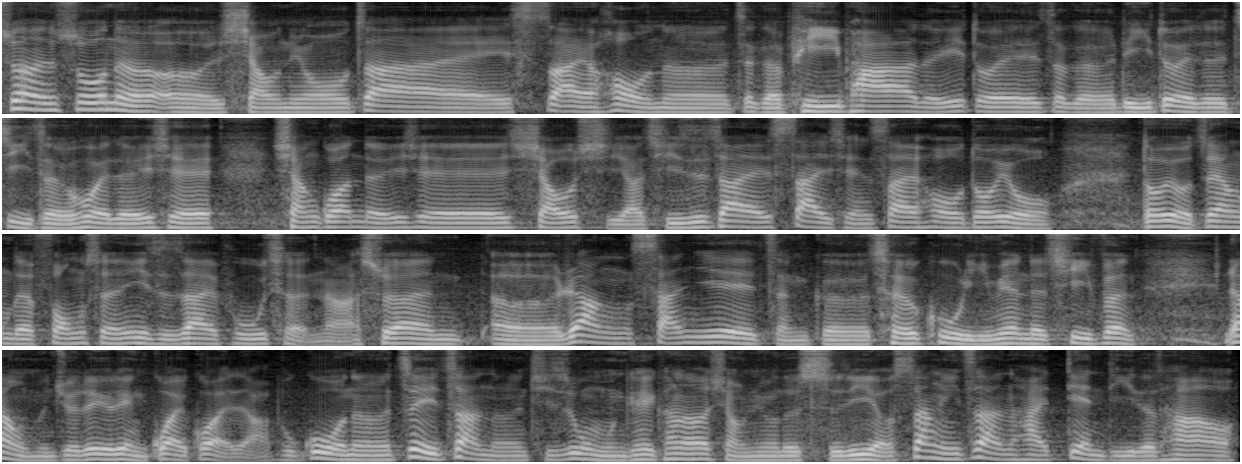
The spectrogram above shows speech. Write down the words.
虽然说呢，呃，小牛在赛后呢，这个噼啪的一堆这个离队的记者会的一些相关的一些消息啊，其实在赛前赛后都有都有这样的风声一直在铺陈啊。虽然呃，让三叶整个车库里面的气氛让我们觉得有点怪怪的啊。不过呢，这一站呢，其实我们可以看到小牛的实力哦。上一站还垫底了他哦，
